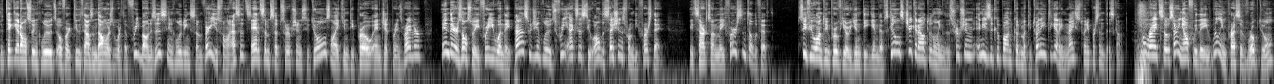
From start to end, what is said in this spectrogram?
the ticket also includes over $2,000 worth of free bonuses, including some very useful assets and some subscriptions to tools like Unity Pro and JetBrains Rider. And there's also a free one day pass, which includes free access to all the sessions from the first day. It starts on May 1st until the 5th. So if you want to improve your Unity game dev skills, check it out with the link in the description and use the coupon code monkey20 to get a nice 20% discount. Alright, so starting off with a really impressive rope tool.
